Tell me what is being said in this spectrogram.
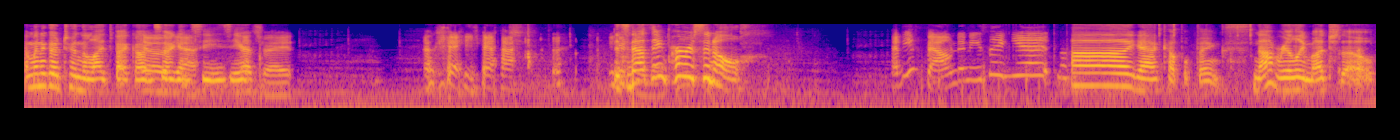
I'm gonna go turn the lights back on Oh, so I yeah. can see easier. That's right. Okay, yeah. It's nothing personal. Have you found anything yet? Uh, yeah, a couple things. Not really much though.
